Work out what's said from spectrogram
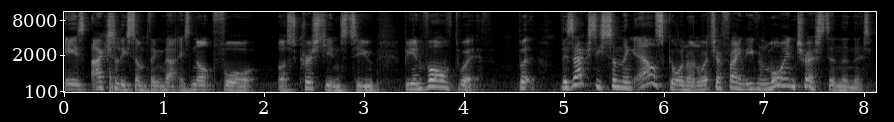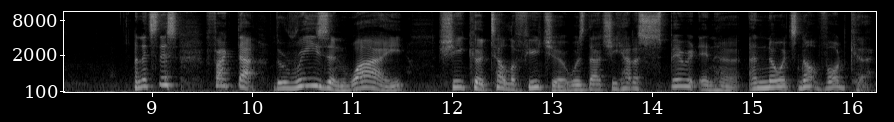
is actually something that is not for us Christians to be involved with. But there's actually something else going on which I find even more interesting than this. And it's this fact that the reason why she could tell the future was that she had a spirit in her. And no, it's not vodka,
